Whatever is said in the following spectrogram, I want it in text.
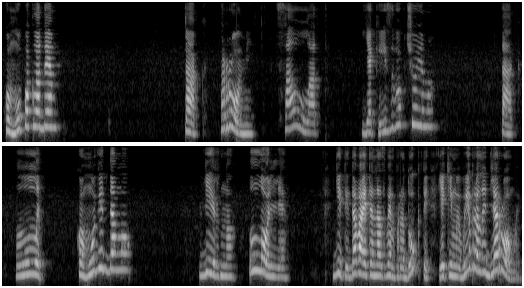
Кому покладемо? Так, ромі. Салат. Який звук чуємо? Так, Л. Кому віддамо? Вірно, Лоллі. Діти, давайте назвемо продукти, які ми вибрали для роми.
